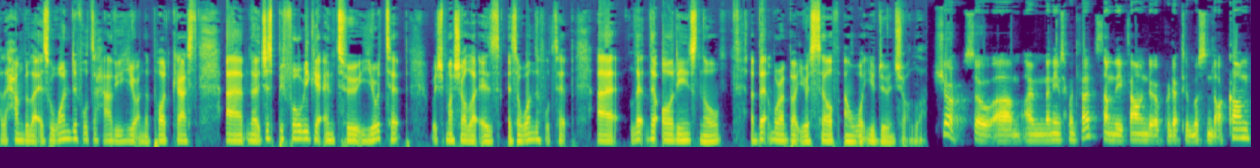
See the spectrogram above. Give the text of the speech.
Alhamdulillah, it's wonderful to have you here on the podcast. Um, now, just before we get into your tip, which mashallah is, is a wonderful tip, uh, let the audience know a bit more about yourself and what you do, inshallah. Sure. So um, I'm, my name is Ahmed Faris. I'm the founder of ProductiveMuslim.com.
